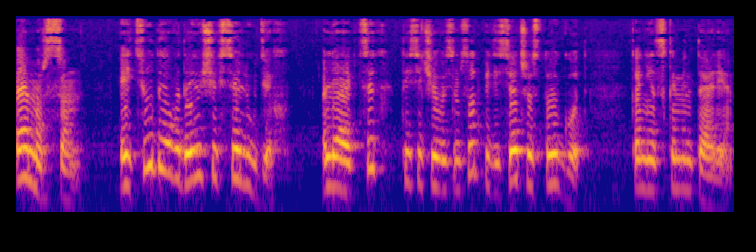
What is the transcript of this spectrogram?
Эмерсон. Этюды о выдающихся людях. Лейпциг, 1856 год. Конец комментария.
